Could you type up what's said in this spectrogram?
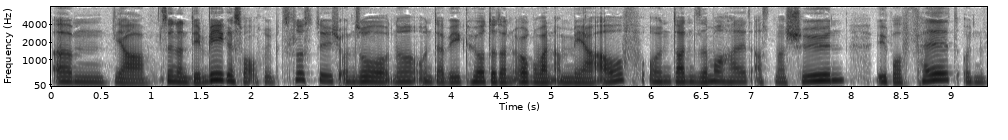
Ähm, ja, sind dann dem Weg, es war auch übelst lustig und so, ne? Und der Weg hörte dann irgendwann am Meer auf und dann sind wir halt erstmal schön über Feld und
